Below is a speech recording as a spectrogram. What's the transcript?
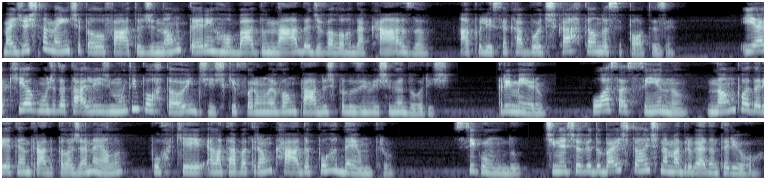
mas justamente pelo fato de não terem roubado nada de valor da casa, a polícia acabou descartando essa hipótese. E aqui alguns detalhes muito importantes que foram levantados pelos investigadores. Primeiro, o assassino não poderia ter entrado pela janela, porque ela estava trancada por dentro. Segundo, tinha chovido bastante na madrugada anterior,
